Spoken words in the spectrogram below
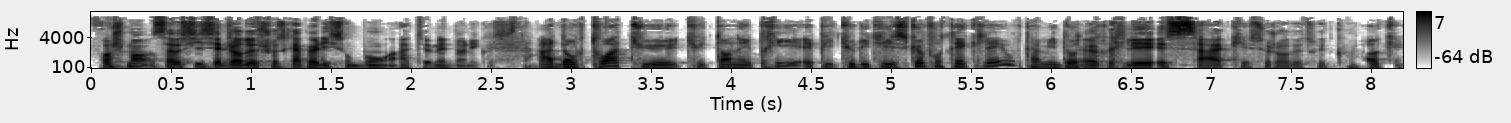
franchement, ça aussi, c'est le genre de choses qu'Apple, ils sont bons à te mettre dans l'écosystème. Ah, donc toi, tu, tu t'en es pris et puis tu l'utilises que pour tes clés ou t'as mis d'autres euh, Clés, sacs et ce genre de trucs, quoi. Ok.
